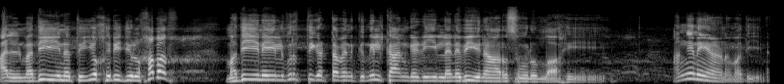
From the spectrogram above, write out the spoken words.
അൽ മദീനത്ത് യുഹ്രിജുൽ ഖബത്ത് മദീനയിൽ വൃത്തികെട്ടവനക്ക് നിൽക്കാൻ കഴിയില്ല നബിയുന റസൂലുള്ളാഹി. അങ്ങനെയാണ് മദീന.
